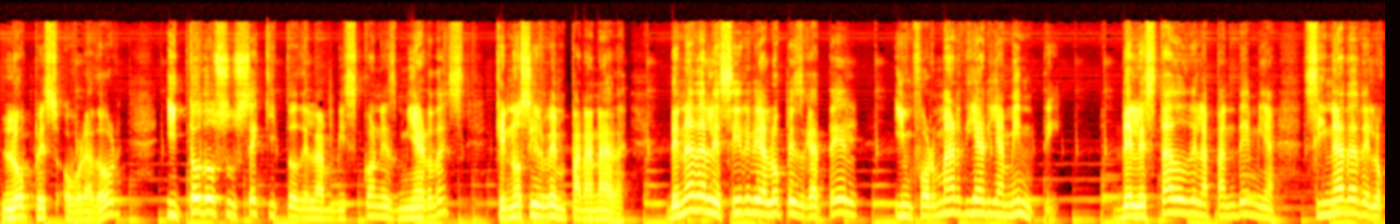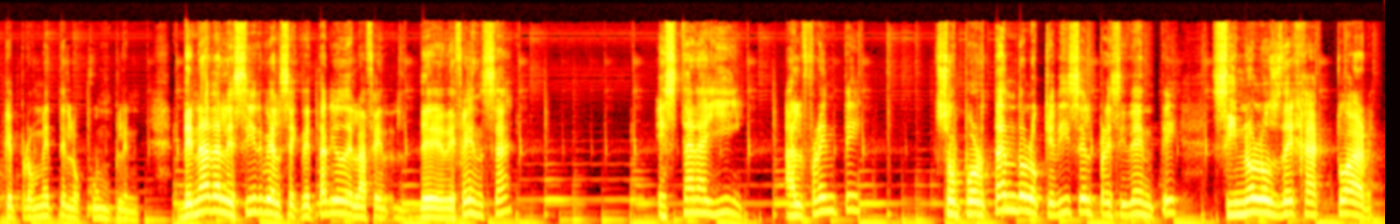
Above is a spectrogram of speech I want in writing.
López Obrador y todo su séquito de lambiscones mierdas que no sirven para nada. De nada le sirve a López Gatel informar diariamente del estado de la pandemia si nada de lo que promete lo cumplen. De nada le sirve al secretario de, de Defensa estar allí al frente, soportando lo que dice el presidente si no los deja actuar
